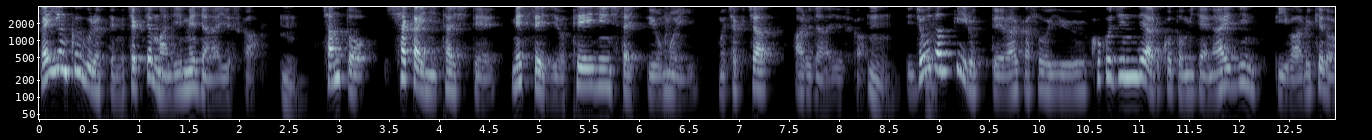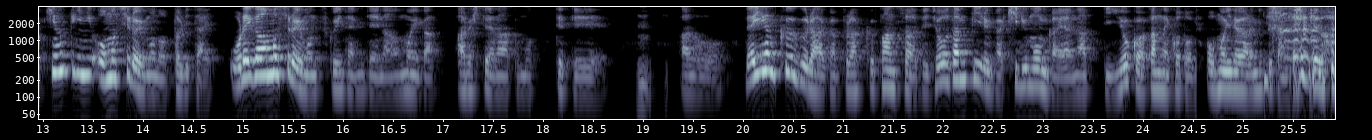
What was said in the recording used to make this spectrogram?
ライアン・クーグルってむちゃくちゃ真面目じゃないですか。うん。ちゃんと社会に対してメッセージを提言したいっていう思い、むちゃくちゃあるじゃないですか。うん。でジョーダン・ピールってなんかそういう黒人であることみたいなアイデンティティはあるけど、基本的に面白いものを撮りたい。俺が面白いもの作りたいみたいな思いがある人やなと思ってて、うん。あの、ライアン・クーグラーがブラックパンサーで、ジョーダン・ピールがキルモンガーやなっていうよくわかんないことを思いながら見てたんですけど。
